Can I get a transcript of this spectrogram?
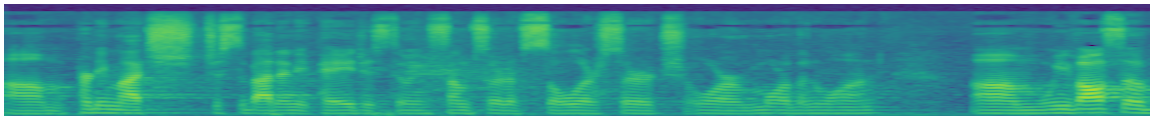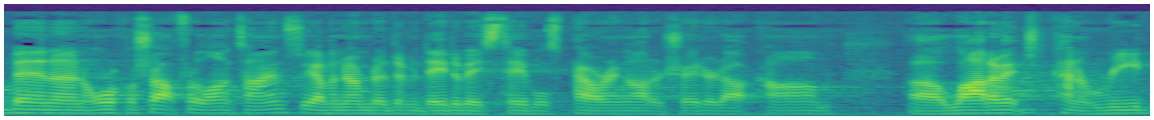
Um, pretty much just about any page is doing some sort of Solr search or more than one. Um, we've also been an Oracle shop for a long time, so we have a number of different database tables powering AutoTrader.com. Uh, a lot of it kind of read,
